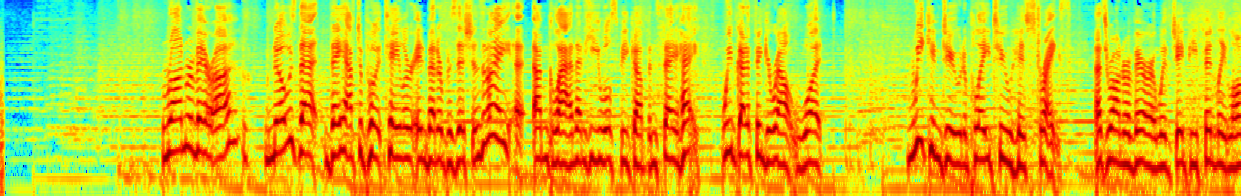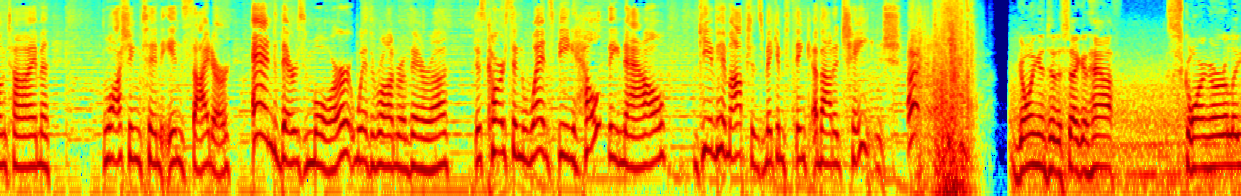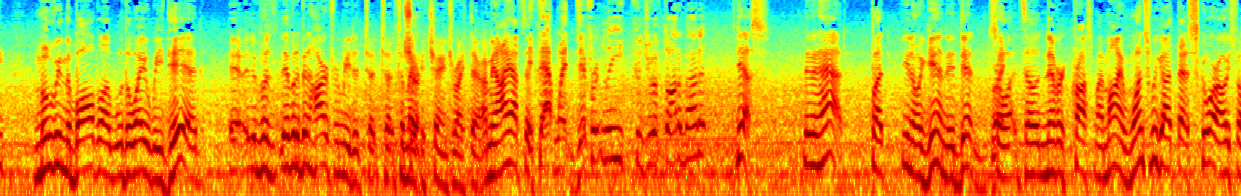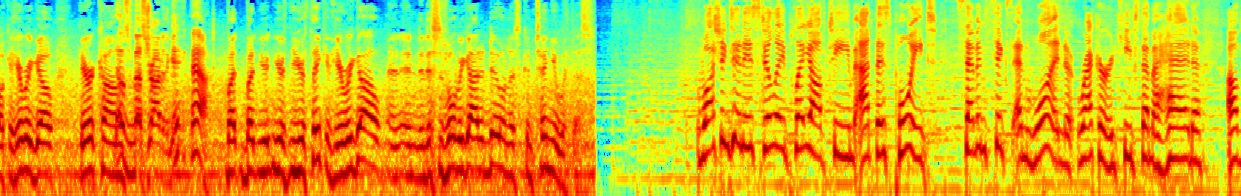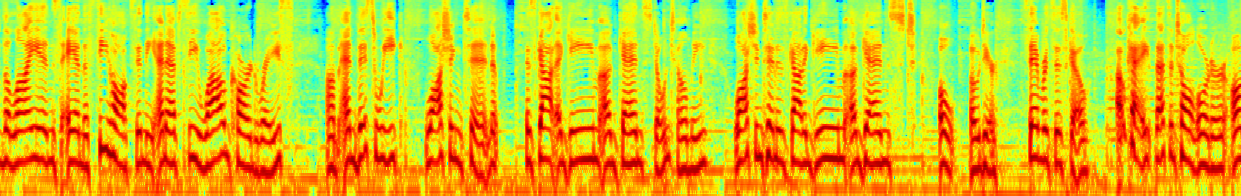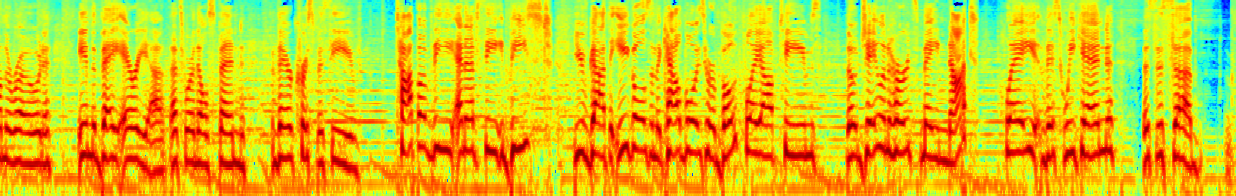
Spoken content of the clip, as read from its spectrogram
Ron Rivera knows that they have to put Taylor in better positions, and I I'm glad that he will speak up and say, "Hey, we've got to figure out what we can do to play to his strengths." That's Ron Rivera with JP Finley, long time Washington insider. And there's more with Ron Rivera. Does Carson Wentz being healthy now give him options, make him think about a change? Going into the second half, scoring early, moving the ball the, the way we did, it, it, was it would have been hard for me to, to, to, to sure. make a change right there. I mean, I have to. If that went differently, could you have thought about it? Yes, if it had. But you know, again, it didn't. Right. So, so it never crossed my mind. Once we got that score, I always felt, okay, here we go, here it comes. That was the best drive of the game. Yeah, but but you're you're, you're thinking, here we go, and, and this is what we got to do, and let's continue with this. Washington is still a playoff team at this point. Seven, six, and one record keeps them ahead of the Lions and the Seahawks in the NFC wildcard race. Um, and this week, Washington has got a game against, don't tell me, Washington has got a game against, oh, oh dear, San Francisco. Okay, that's a tall order on the road in the Bay Area. That's where they'll spend their Christmas Eve. Top of the NFC Beast, you've got the Eagles and the Cowboys, who are both playoff teams. Though Jalen Hurts may not play this weekend, this is uh,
